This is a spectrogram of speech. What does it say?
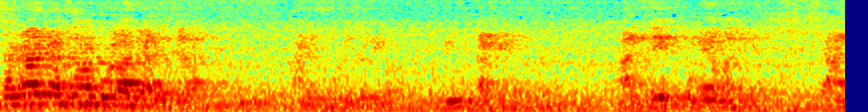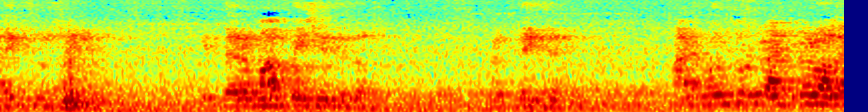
सगळा कचरा गोळा करायचा आणि कुठेतरी घेऊन टाकायचा. आज हे पुण्यामध्ये अनेक सोसायटी आहेत की दरमहा पैसे देतात प्रत्येकजण. आणि मग तो ट्रॅक्टरवाला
